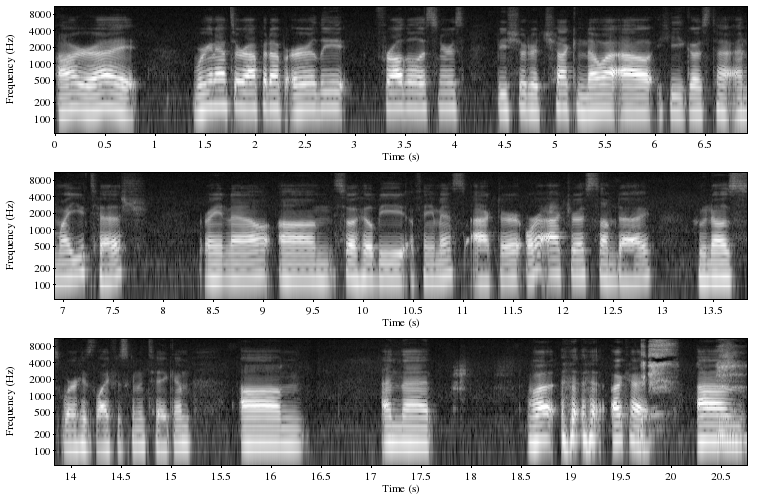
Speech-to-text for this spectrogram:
All right. We're going to have to wrap it up early. For all the listeners, be sure to check Noah out. He goes to NYU Tisch right now. Um, so he'll be a famous actor or actress someday. Who knows where his life is going to take him. Um, and then, what? okay. Um,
